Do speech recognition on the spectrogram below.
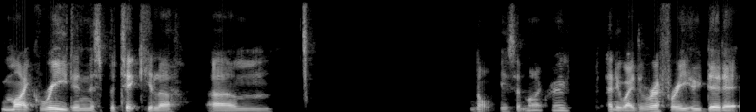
Mike Reid in this particular, um, not is it Mike Reid? Anyway, the referee who did it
